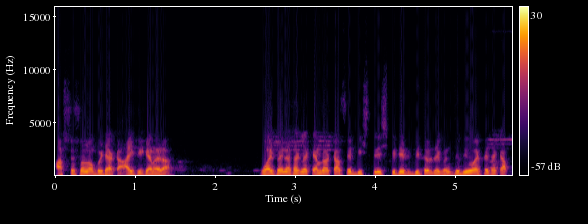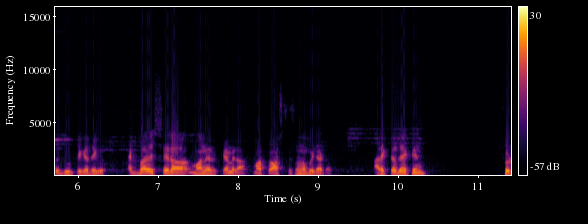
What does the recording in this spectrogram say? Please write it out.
আটশোশো নব্বই টাকা। আইপি ক্যামেরা ওয়াইফাই না থাকলে ক্যামেরার কাছে বিশ ত্রিশ ফিটের ভিতরে দেখবেন। যদি ওয়াইফাই থাকে আপনি দূর থেকে দেখবেন। একবারে সেরা মানের ক্যামেরা মাত্র আটশোশো নব্বই টাকা। আরেকটা দেখেন, ছোট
